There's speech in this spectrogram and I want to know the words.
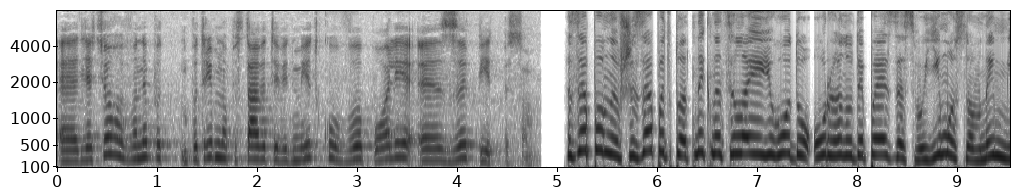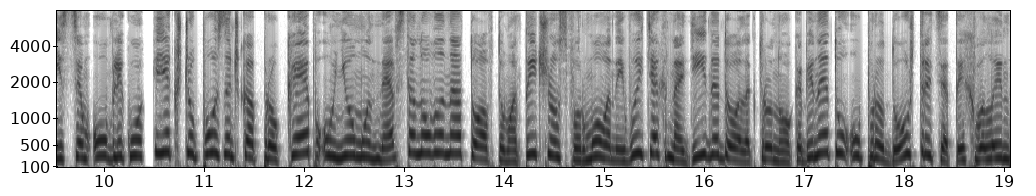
Для цього вони пот- потрібно поставити відмітку в полі е, з підписом. Заповнивши запит, платник надсилає його до органу ДПС за своїм основним місцем обліку. Якщо позначка про КЕП у ньому не встановлена, то автоматично сформований витяг надійде до електронного кабінету упродовж 30 хвилин.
